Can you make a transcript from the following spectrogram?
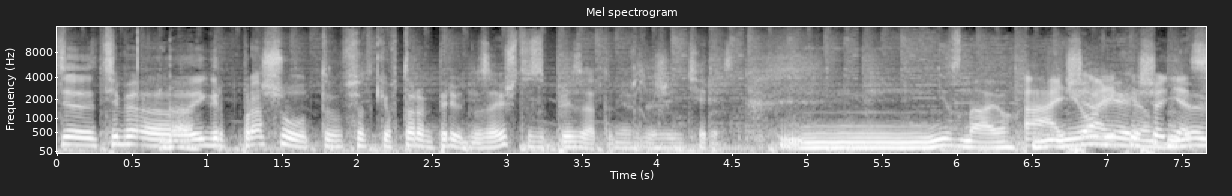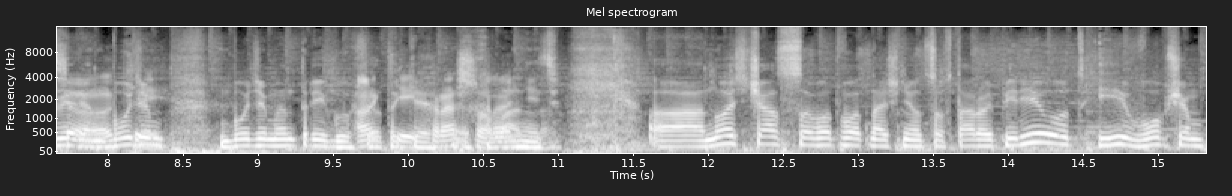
те- тебя, Да. Игорь, прошу, ты все-таки во втором периоде назови, что за приза, то мне же даже интересно. Не знаю. А, не еще- а, уверен, еще не нет, всё, уверен. окей. будем, будем интригу все-таки хорошо, хранить. А, ну а сейчас вот-вот начнется второй период, и, в общем,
